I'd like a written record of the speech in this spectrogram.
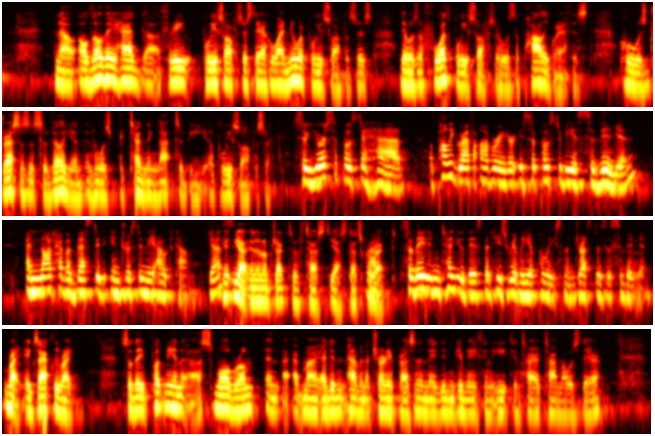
Now, although they had uh, three police officers there who I knew were police officers, there was a fourth police officer who was a polygraphist who was dressed as a civilian and who was pretending not to be a police officer. So you're supposed to have a polygraph operator is supposed to be a civilian and not have a vested interest in the outcome. Yes? Yeah, in an objective test, yes, that's Right. correct. So they didn't tell you this that he's really a policeman dressed as a civilian. Right, exactly right. So they put me in a small room, and I, my, I didn't have an attorney present, and they didn't give me anything to eat the entire time I was there.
